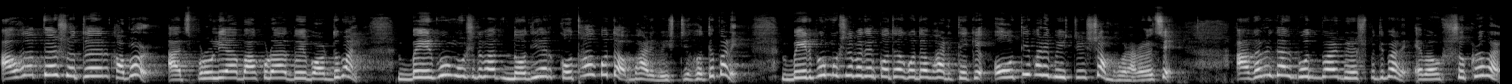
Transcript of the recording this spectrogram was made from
আবহাওয়া দপ্তরের সূত্রের খবর, আজ পুরুলিয়া, বাঁকুড়া, দুই বর্ধমান, বীরভূম, মুর্শিদাবাদ, নদীয়ার কোথাও কোথাও ভারী বৃষ্টি হতে পারে। বীরভূম, মুর্শিদাবাদের কোথাও কোথাও ভারী থেকে অতি ভারী বৃষ্টির সম্ভাবনা রয়েছে। আগামীকাল বুধবার, বৃহস্পতিবার এবং শুক্রবার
